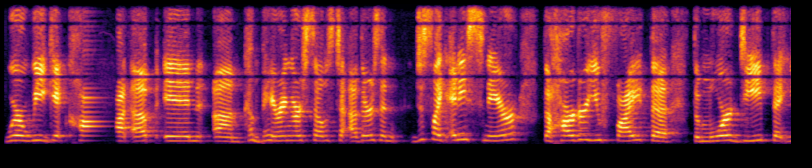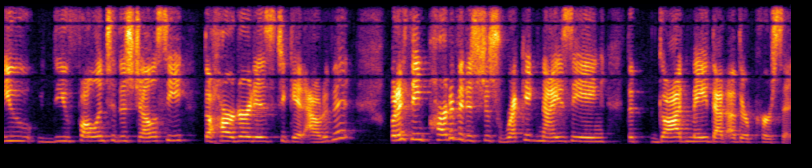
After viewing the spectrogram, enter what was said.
where we get caught up in um, comparing ourselves to others, and just like any snare, the harder you fight, the the more deep that you you fall into this jealousy, the harder it is to get out of it. But I think part of it is just recognizing that God made that other person.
